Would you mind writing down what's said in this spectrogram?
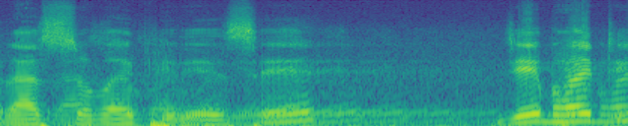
রাজসভায় ফিরে এসে যে ভয়টি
